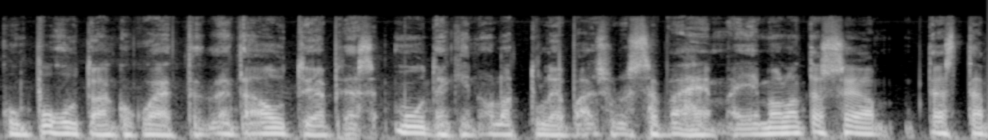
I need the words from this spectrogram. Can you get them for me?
kun puhutaan koko ajan, että näitä autoja pitäisi muutenkin olla tulevaisuudessa vähemmän. Ja me ollaan tässä jo tästä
